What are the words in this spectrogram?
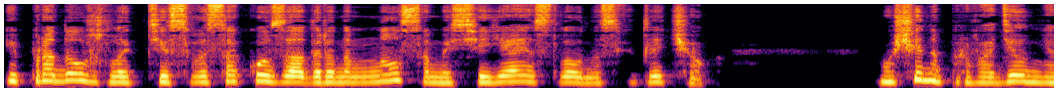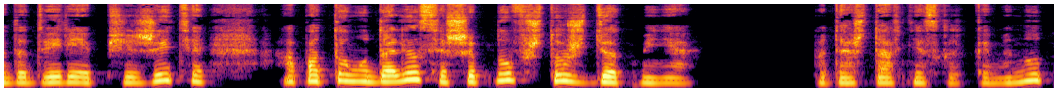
и продолжил идти с высоко задранным носом и сияя, словно светлячок. Мужчина проводил меня до двери общежития, а потом удалился, шепнув, что ждет меня. Подождав несколько минут,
